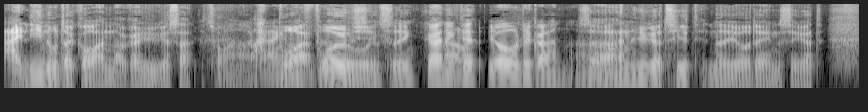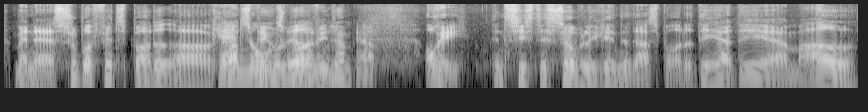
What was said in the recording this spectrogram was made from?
ej, lige nu, der går han nok og hygger sig. Jeg tror, han har han bor, han jo. Odense, ikke? Gør han ikke det? Jo, det gør han. Så han hygger tit nede i Ådalen sikkert. Men uh, super fedt spottet og Kanon godt spekuleret. William. Ja. Okay, den sidste superlegende, der er spottet. Det her, det er meget,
